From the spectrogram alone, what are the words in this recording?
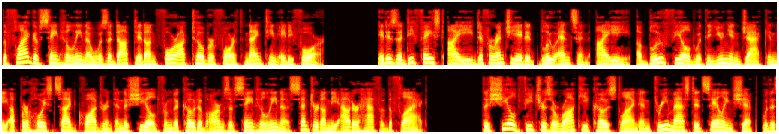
The flag of St. Helena was adopted on 4 October 4, 1984. It is a defaced i.e. differentiated blue ensign, i.e., a blue field with the Union Jack in the upper hoist side quadrant and the shield from the coat of arms of St. Helena centered on the outer half of the flag. The shield features a rocky coastline and three-masted sailing ship, with a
